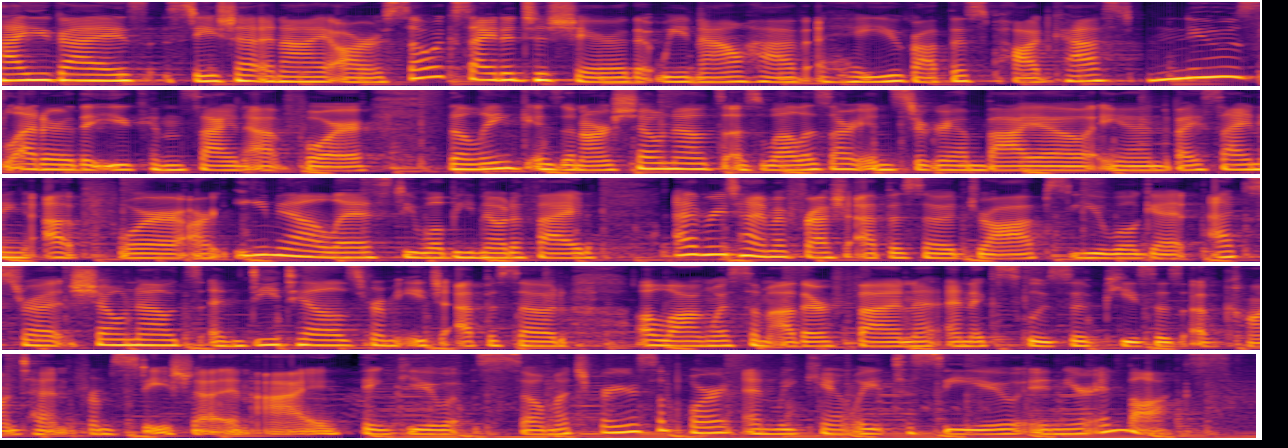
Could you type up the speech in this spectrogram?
Hi, you guys. Stacia and I are so excited to share that we now have a Hey You Got This podcast newsletter that you can sign up for. The link is in our show notes as well as our Instagram bio. And by signing up for our email list, you will be notified Every time a fresh episode drops, you will get extra show notes and details from each episode, along with some other fun and exclusive pieces of content from Stacia and I. Thank you so much for your support, and we can't wait to see you in your inbox.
